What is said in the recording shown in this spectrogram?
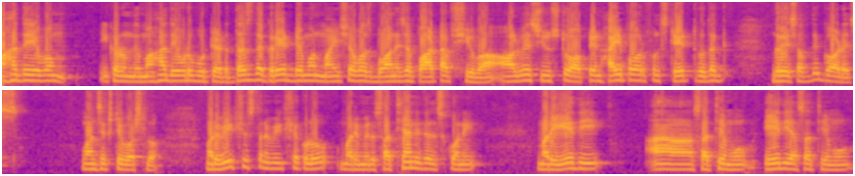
మహాదేవం ఇక్కడ ఉంది. మహాదేవుడు పుట్టాడు. Thus the great demon Mahisha was born as a part of Shiva always use to obtain high powerful state through the grace of the goddess one sixty వర్స్లో మరి వీక్షిస్తున్న వీక్షకులు మరి మీరు సత్యాన్ని తెలుసుకొని మరి ఏది సత్యము ఏది అసత్యము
